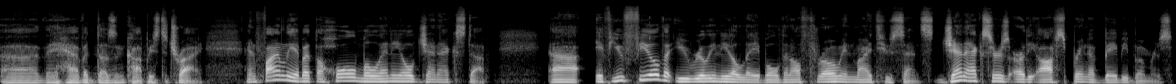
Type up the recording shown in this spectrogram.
uh, they have a dozen copies to try. And finally, about the whole millennial Gen X stuff. Uh, if you feel that you really need a label, then I'll throw in my two cents. Gen Xers are the offspring of baby boomers.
